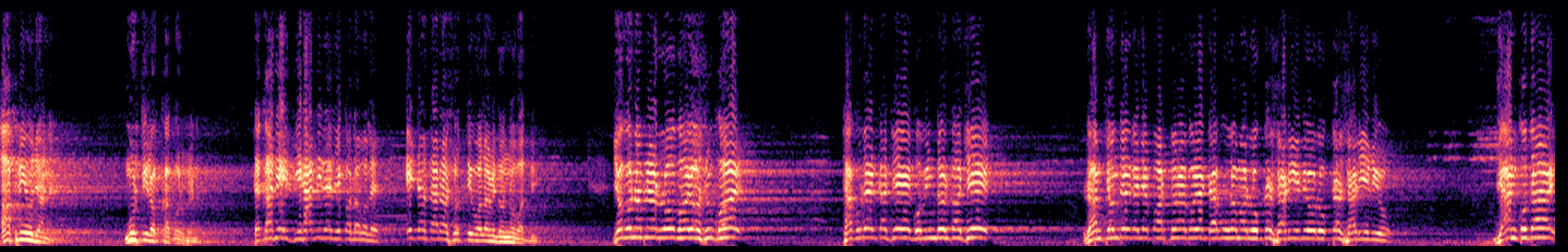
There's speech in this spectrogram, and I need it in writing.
আপনিও জানেন, মূর্তি রক্ষা করবে না। তা কাজে জিহাদিরা যে কথা বলে, এটা তারা সত্যি বলে আমি ধন্যবাদ দিই। যখন আপনার রোগ হয়, অসুখ হয়, ঠাকুরের কাছে, গোবিন্দর কাছে, রামচন্দ্রের কাছে প্রার্থনা করে, ঠাকুর, আমার রোগটা সারিয়ে দিও, রোগটা সারিয়ে দিও। যান কোথায়?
